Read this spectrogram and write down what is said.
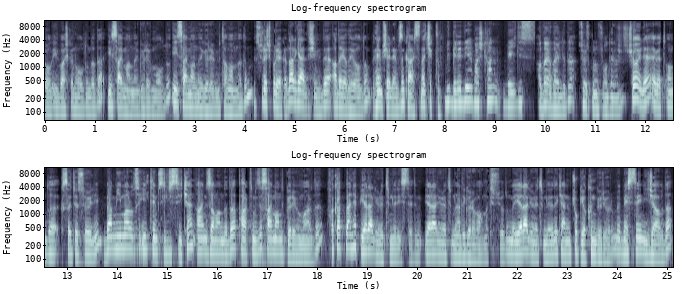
Başoğlu il başkanı olduğunda da il saymanlığı görevim oldu. İl saymanlığı görevimi tamamladım. Süreç buraya kadar geldi. Şimdi de aday adayı oldum. Hemşehrilerimizin karşısına çıktım. Bir belediye başkan meclis aday adaylığı da söz konusu oldu herhalde. Şöyle evet onu da kısaca söyleyeyim. Ben Mimar Odası il temsilcisiyken aynı zamanda da partimizde saymanlık görevim vardı. Fakat ben hep yerel yönetimleri istedim. Yerel yönetimlerde görev almak istiyordum ve yerel yönetimlere de kendimi çok yakın görüyorum ve mesleğim icabı da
